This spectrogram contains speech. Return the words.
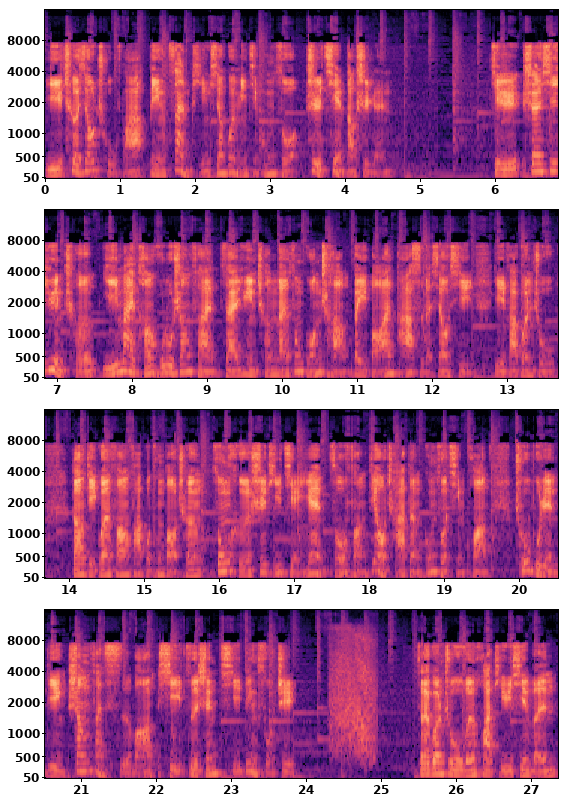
已撤销处罚，并暂停相关民警工作，致歉当事人。近日，山西运城一卖糖葫芦商贩在运城南丰广场被保安打死的消息引发关注。当地官方发布通报称，综合尸体检验、走访调查等工作情况，初步认定商贩死亡系自身疾病所致。再来关注文化体育新闻。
